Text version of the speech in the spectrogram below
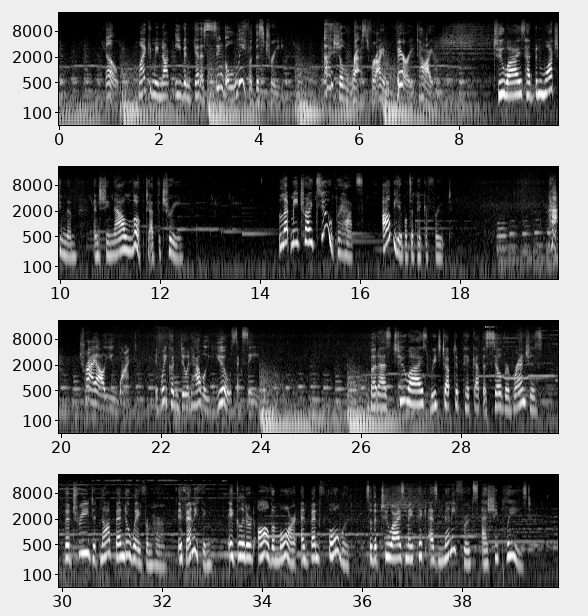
Oh, why can we not even get a single leaf of this tree? I shall rest, for I am very tired. Two Eyes had been watching them, and she now looked at the tree. Let me try too, perhaps. I'll be able to pick a fruit. Ha! Try all you want. If we couldn't do it, how will you succeed? But as Two Eyes reached up to pick at the silver branches, the tree did not bend away from her. If anything, it glittered all the more and bent forward so that Two Eyes may pick as many fruits as she pleased.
